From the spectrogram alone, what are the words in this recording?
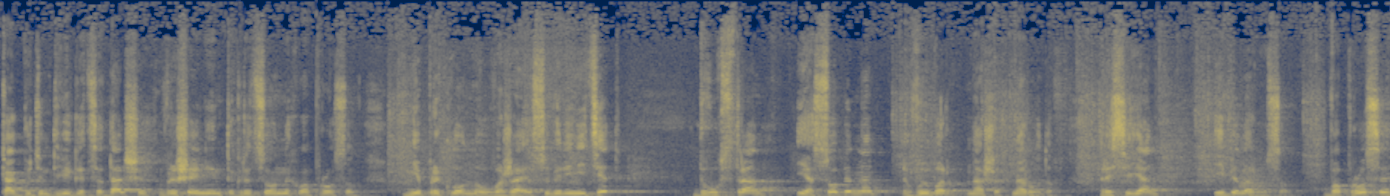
как будем двигаться дальше в решении интеграционных вопросов, непреклонно уважая суверенитет двух стран и особенно выбор наших народов, россиян и белорусов. Вопросы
